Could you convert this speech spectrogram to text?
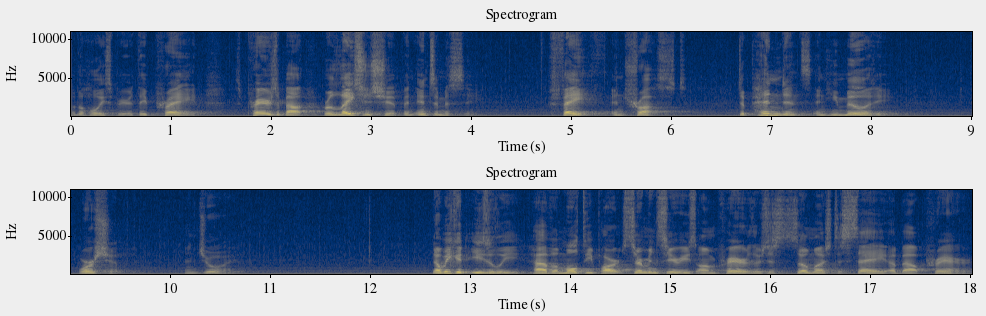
of the Holy Spirit. They prayed. Prayers about relationship and intimacy, faith and trust, dependence and humility, worship and joy. Now, we could easily have a multi part sermon series on prayer. There's just so much to say about prayer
